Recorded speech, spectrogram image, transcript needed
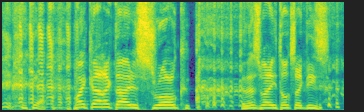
Yeah. My character is stroke. And that's why he talks like these.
